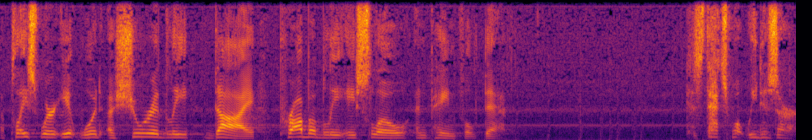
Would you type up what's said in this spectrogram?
a place where it would assuredly die, probably a slow and painful death. Because that's what we deserve.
